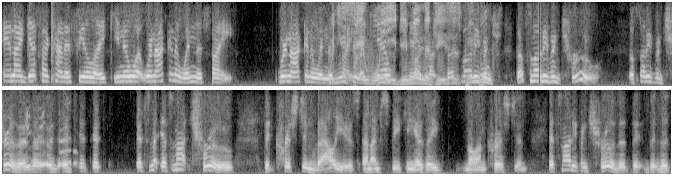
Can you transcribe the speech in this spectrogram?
And I guess I kind of feel like you know what, we're not going to win this fight. We're not going to win this When you fight. say Like, we, know, do you mean the That- Jesus that's not people? even that's not even true. That's not even true. The- the- so? it- it- it- it's not, it's not true that Christian values, and I'm speaking as a non-Christian. It's not even true that that, that, that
